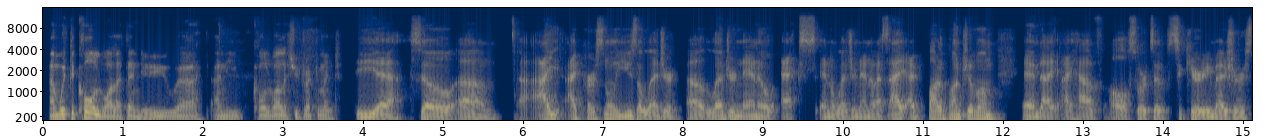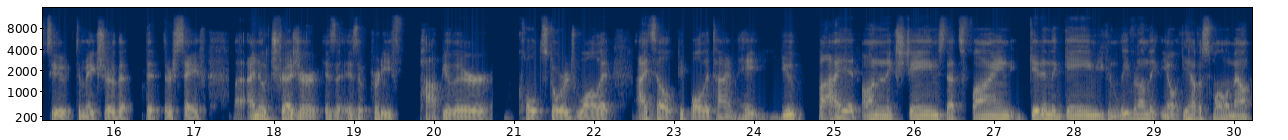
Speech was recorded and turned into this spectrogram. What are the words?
And with the cold wallet, then do you uh, any cold wallets you'd recommend? Yeah. So um, I I personally use a Ledger, uh, Ledger Nano X and a Ledger Nano S. I, I bought a bunch of them, and I, I have all sorts of security measures to to make sure that that they're safe. I know Trezor is a, is a pretty popular cold storage wallet. I tell people all the time, hey, you buy it on an exchange that's fine get in the game you can leave it on the you know if you have a small amount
